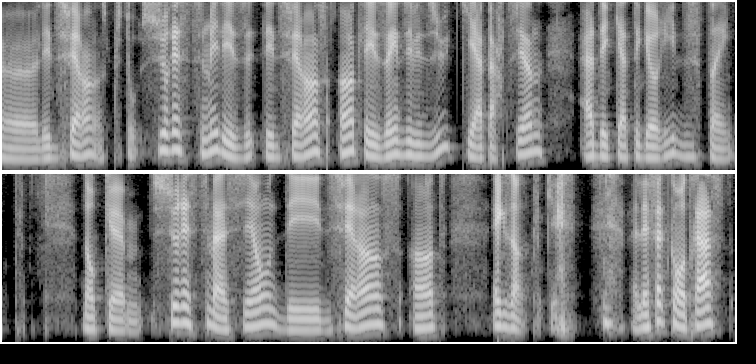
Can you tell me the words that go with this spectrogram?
les différences plutôt. Surestimer les, les, différences entre les individus qui appartiennent à des catégories distinctes. Donc, surestimation des différences entre. Exemple, OK. L'effet de contraste,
